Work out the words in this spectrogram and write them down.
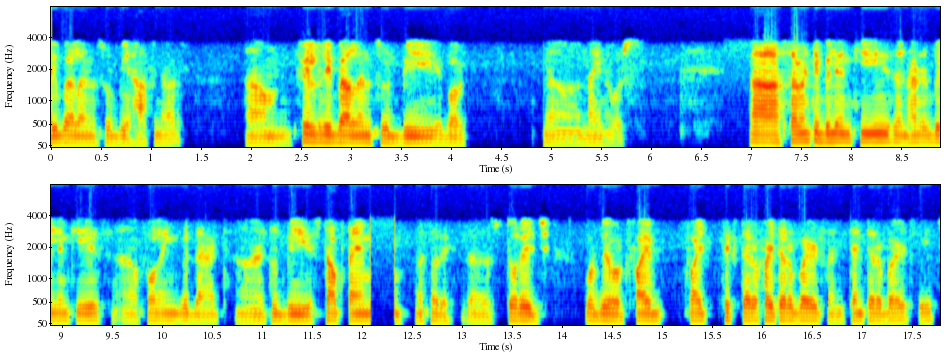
rebalance would be half an hour. Um, fill rebalance would be about uh, nine hours. Uh, 70 billion keys and 100 billion keys uh, following with that. Uh, it would be stop time, uh, sorry, storage would be about 5, 5, 6 tera, 5 terabytes and 10 terabytes each.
